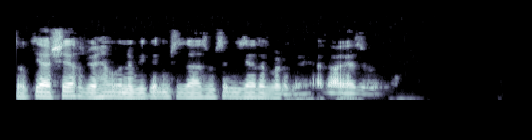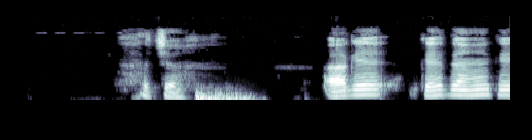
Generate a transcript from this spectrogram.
تو کیا شیخ جو ہیں وہ نبی کریم صلی اللہ علیہ وسلم سے بھی زیادہ بڑھ گئے؟ اللہ اچھا۔ آگے کہتے ہیں کہ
